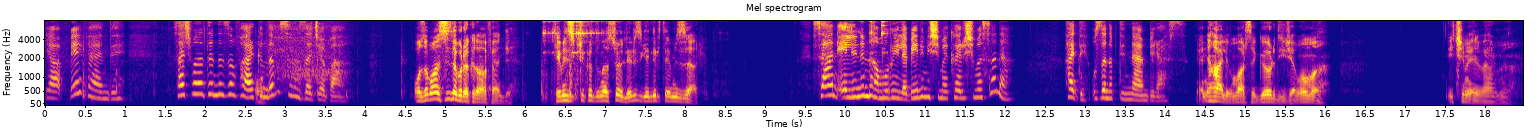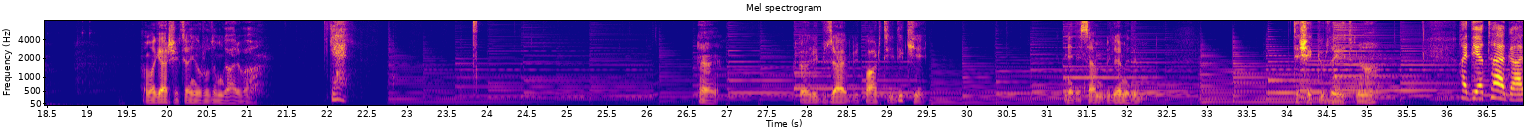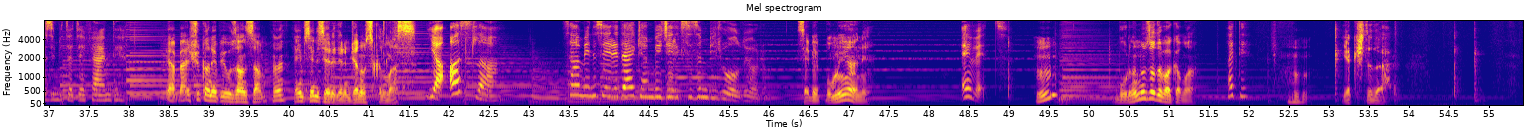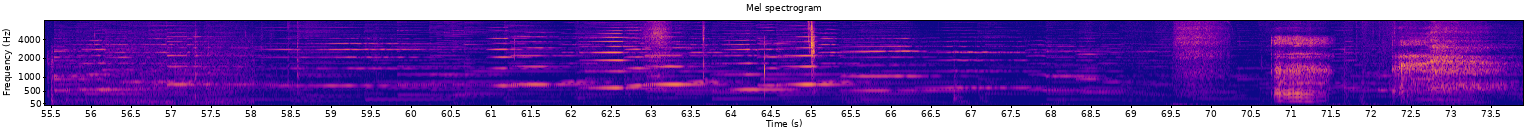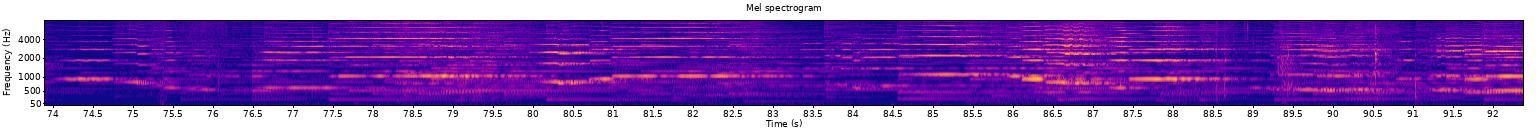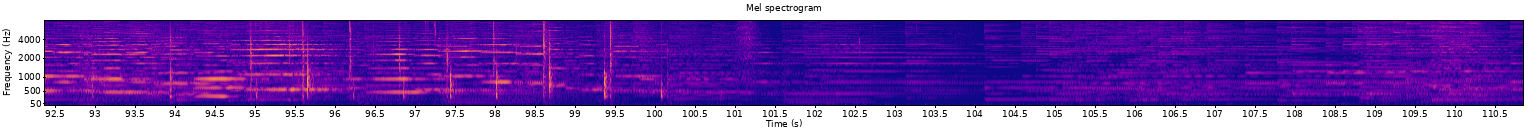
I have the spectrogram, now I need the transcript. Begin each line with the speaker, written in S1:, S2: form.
S1: Ya beyefendi, saçmaladığınızın farkında mısınız acaba?
S2: O zaman siz de bırakın hanımefendi. Temizlikçi kadına söyleriz gelir temizler.
S1: Sen elinin hamuruyla benim işime karışmasana. Hadi uzanıp dinlen biraz.
S2: Ya ne halim varsa gör diyeceğim ama... içim el vermiyor. Ama gerçekten yoruldum galiba.
S1: Gel.
S2: He. Öyle güzel bir partiydi ki... Ne desem bilemedim. Teşekkür de yetmiyor.
S1: Hadi yatağa Gazi Mithat Efendi.
S2: Ya ben şu kanepeye uzansam, ha? hem seni seyrederim canım sıkılmaz.
S1: Ya asla. Sen beni seyrederken beceriksizin biri oluyorum.
S2: Sebep bu mu yani?
S1: Evet.
S2: Hı? Burnun uzadı bak ama.
S1: Hadi.
S2: Yakıştı da.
